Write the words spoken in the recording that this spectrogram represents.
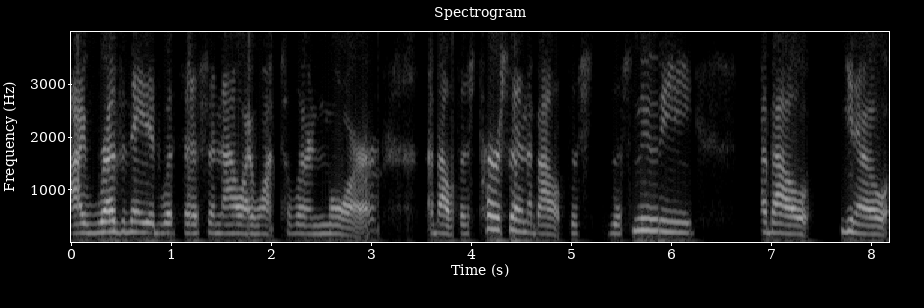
i resonated with this and now i want to learn more about this person about this this movie about you know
